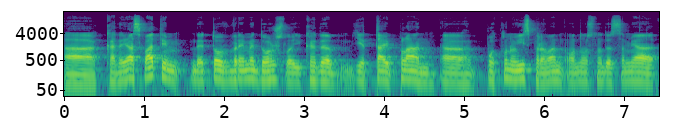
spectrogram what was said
A, kada ja shvatim da je to vreme došlo i kada je taj plan a, potpuno ispravan, odnosno da sam ja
